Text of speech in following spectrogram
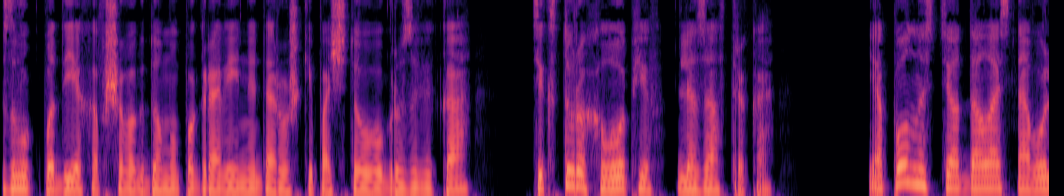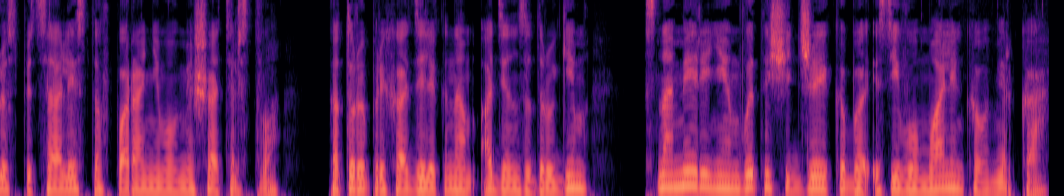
звук подъехавшего к дому по гравийной дорожке почтового грузовика, текстура хлопьев для завтрака. Я полностью отдалась на волю специалистов по раннему вмешательству, которые приходили к нам один за другим с намерением вытащить Джейкоба из его маленького мирка.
